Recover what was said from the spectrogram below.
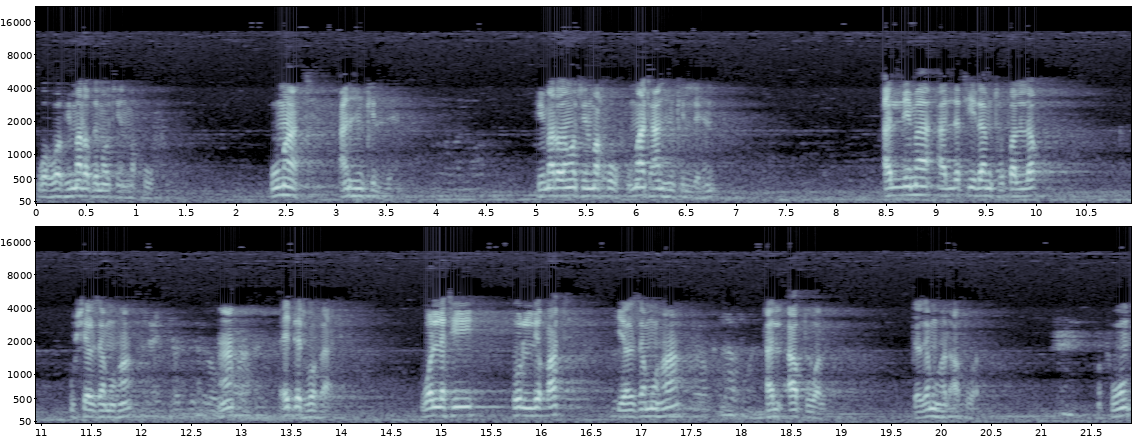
وهو في مرض موته المخوف. ومات عنهن كله في مرض موت المخوف ومات عنهن كلهن. اللما التي لم تطلق وش يلزمها؟ ها؟ عدة وفاة. والتي طلقت يلزمها الأطول. يلزمها الأطول. مفهوم؟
